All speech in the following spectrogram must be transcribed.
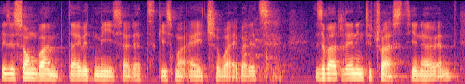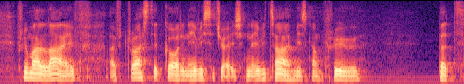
there's a song by David Me, so that gives my age away. But it's it's about learning to trust, you know. And through my life, I've trusted God in every situation, every time He's come through. But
